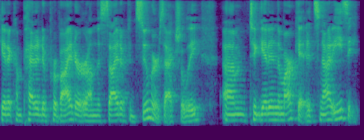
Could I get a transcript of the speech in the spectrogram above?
get a competitive provider on the side of consumers actually um, to get in the market. It's not easy.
